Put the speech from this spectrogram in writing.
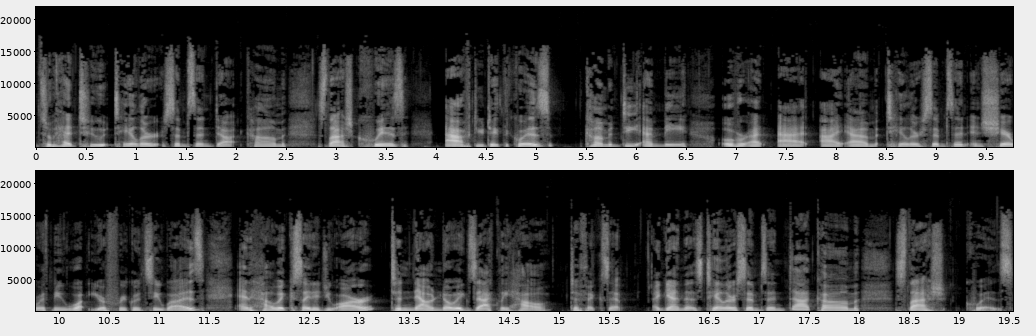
So head to taylorsimpson.com slash quiz after you take the quiz. Come DM me over at, at I am Taylor Simpson and share with me what your frequency was and how excited you are to now know exactly how to fix it. Again, that's taylorsimpson.com slash quiz.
